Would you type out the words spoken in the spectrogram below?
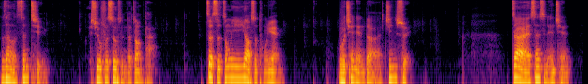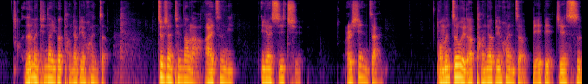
让身体修复受损的状态，这是中医药食同源五千年的精髓。在三十年前，人们听到一个糖尿病患者，就像听到了癌症一样稀奇；而现在，我们周围的糖尿病患者比比皆是。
